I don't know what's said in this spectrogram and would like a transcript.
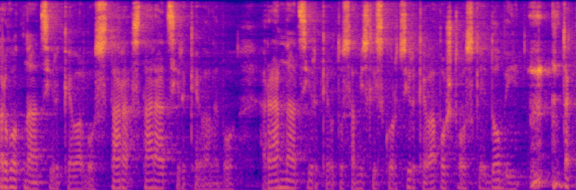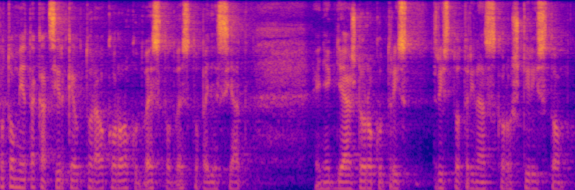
prvotná církev, alebo stará, stará církev, alebo ranná církev, to sa myslí skôr církev apoštolskej doby, tak potom je taká církev, ktorá okolo roku 200, 250, je niekde až do roku 313, skoro 400,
